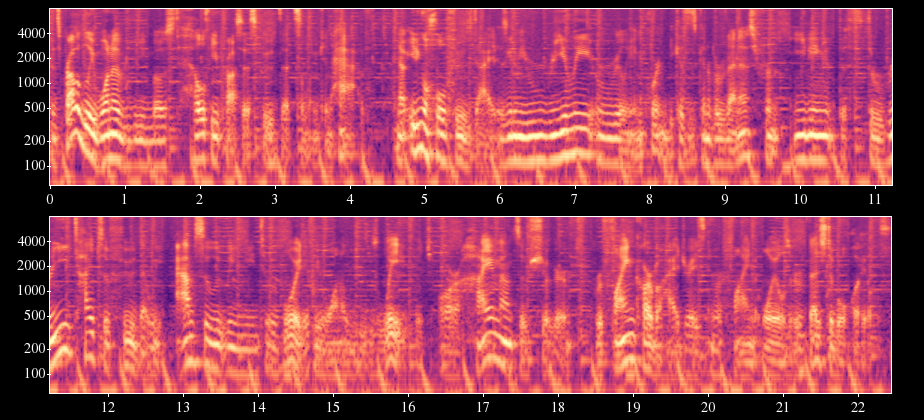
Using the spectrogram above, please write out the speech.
it's probably one of the most healthy processed foods that someone can have. Now, eating a whole foods diet is going to be really, really important because it's going to prevent us from eating the three types of food that we absolutely need to avoid if we want to lose weight, which are high amounts of sugar, refined carbohydrates, and refined oils or vegetable oils.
